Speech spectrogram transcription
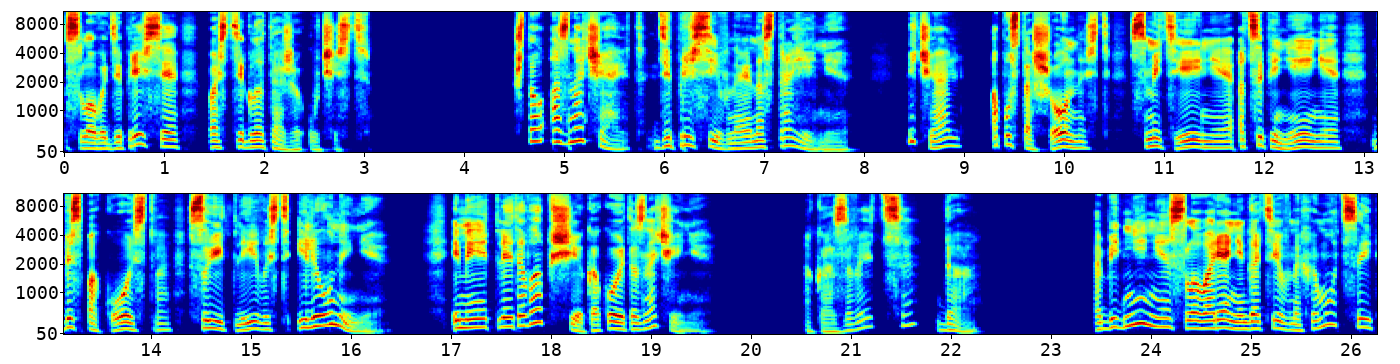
Слово «депрессия» постигло та же участь. Что означает депрессивное настроение? Печаль, опустошенность, смятение, оцепенение, беспокойство, суетливость или уныние? Имеет ли это вообще какое-то значение? Оказывается, да. Объединение словаря негативных эмоций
